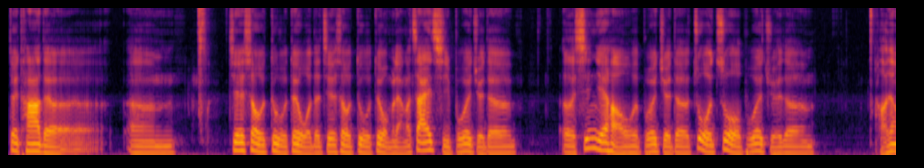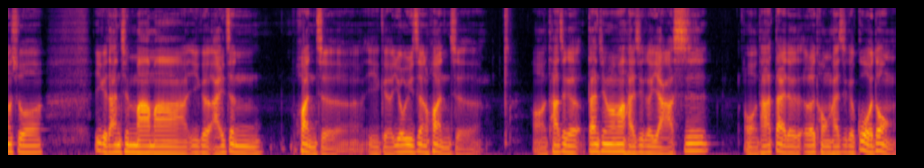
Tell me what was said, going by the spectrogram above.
对他的嗯接受度，对我的接受度，对我们两个在一起不会觉得恶心也好，我不会觉得做作，不会觉得好像说一个单亲妈妈，一个癌症。患者一个忧郁症患者哦，他这个单亲妈妈还是个雅思哦，他带的儿童还是个过动。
